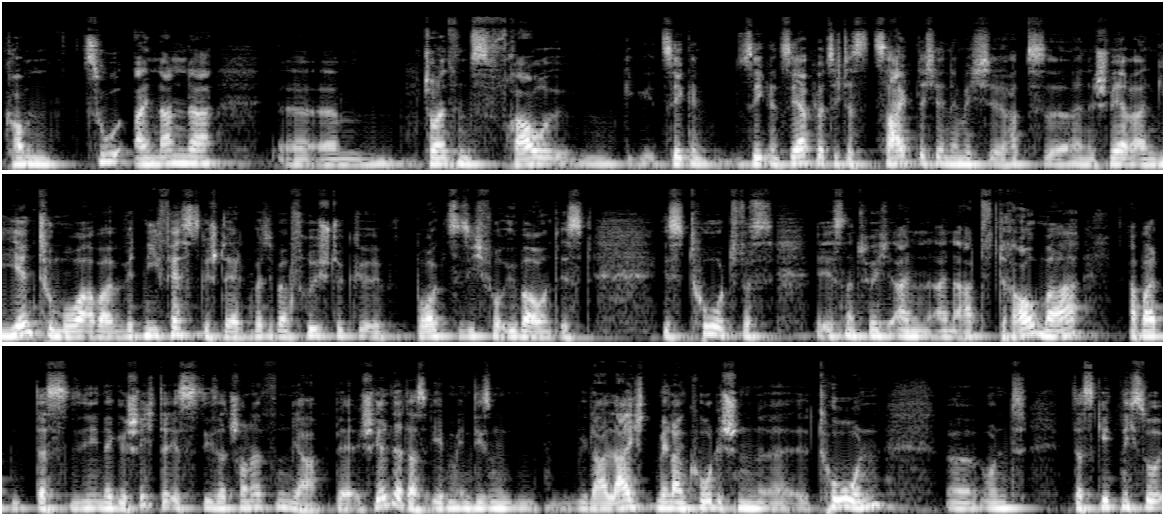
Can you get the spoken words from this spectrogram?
kommen zueinander. Äh, ähm, Jonathans Frau segnet, segnet, sehr plötzlich das Zeitliche, nämlich äh, hat äh, eine schwere, einen Gehirntumor, aber wird nie festgestellt. Plötzlich beim Frühstück beugt sie sich vorüber und ist ist tot. Das ist natürlich ein, eine Art Trauma, aber das in der Geschichte ist dieser Jonathan, ja, der schildert das eben in diesem wieder leicht melancholischen äh, Ton. Äh, und das geht nicht so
